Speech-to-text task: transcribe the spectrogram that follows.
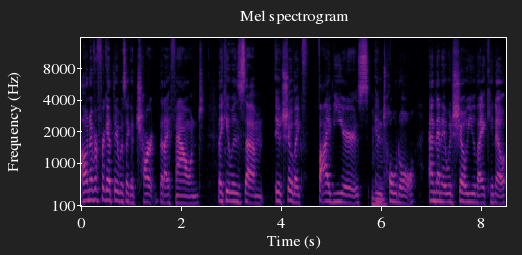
I'll never forget there was like a chart that I found. Like it was um it would show like five years Mm-hmm. in total. And then it would show you like, you know,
